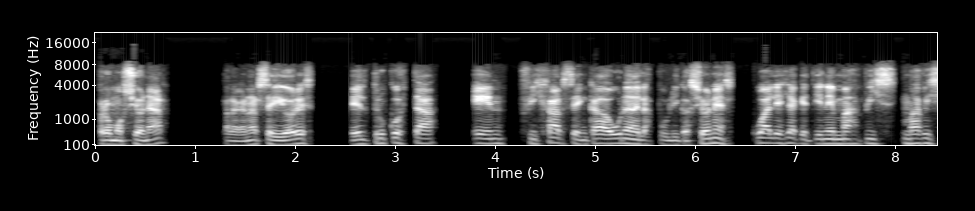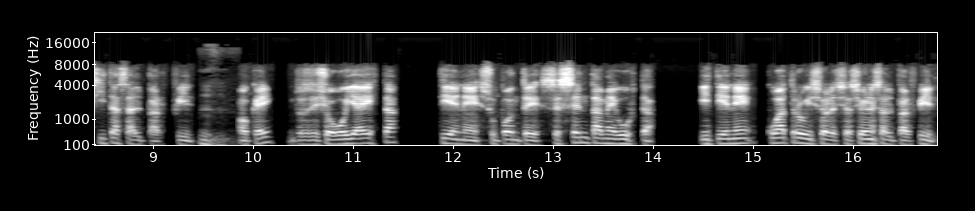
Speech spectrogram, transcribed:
promocionar para ganar seguidores, el truco está en fijarse en cada una de las publicaciones cuál es la que tiene más, más visitas al perfil. ¿Ok? Entonces yo voy a esta, tiene, suponte, 60 me gusta y tiene cuatro visualizaciones al perfil.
